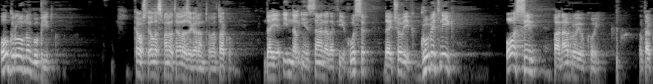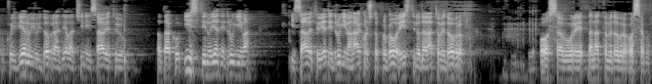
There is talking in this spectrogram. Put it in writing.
Ogromnom gubitku. Kao što je Allah wa ta'ala zagarantovao, tako? Da je innal insana lafi husr, da je čovjek gubitnik, osim, pa nabroju koji. tako? Koji vjeruju i dobra djela čine i savjetuju, tako? Istinu jedni drugima, i savjetuju jedni drugima nakon što progovore istinu da na tome dobro osavure, da na tome dobro osavure.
